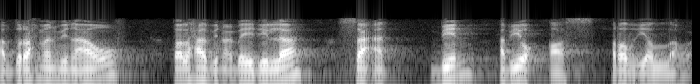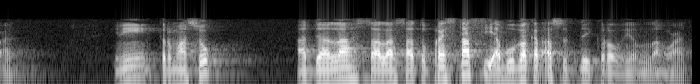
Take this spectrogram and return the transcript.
Abdurrahman bin Auf, Talha bin Ubaidillah, Sa'ad bin Abi Waqqas radhiyallahu anhu. Ini termasuk adalah salah satu prestasi Abu Bakar As-Siddiq radhiyallahu anhu.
